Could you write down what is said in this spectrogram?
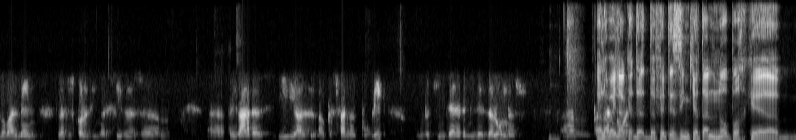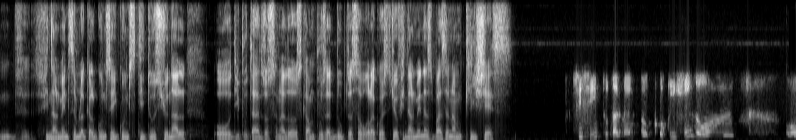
globalment les escoles immersives eh, eh, privades i el, el que es fan al públic, una quinzena de milers d'alumnes. Um, la Bailà, de, de fet és inquietant, no? Perquè mm, finalment sembla que el Consell Constitucional o diputats o senadors que han posat dubtes sobre la qüestió finalment es basen en clichés. Sí, sí, totalment. O, o clichés o, o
